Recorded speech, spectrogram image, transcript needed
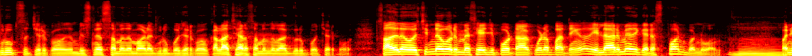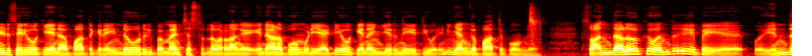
குரூப்ஸ் வச்சுருக்கோம். பிஸ்னஸ் சம்மந்தமான குரூப் வச்சுருக்கோம் கலாச்சார சம்மந்தமாக குரூப் வச்சுருக்கோம். ஸோ அதில் ஒரு சின்ன ஒரு மெசேஜ் போட்டால் கூட பார்த்தீங்கன்னா அது எல்லாருமே அதுக்கு ரெஸ்பாண்ட் பண்ணுவாங்க. பண்ணிட்டு சரி ஓகே நான் பார்த்துக்கிறேன் இந்த ஊருக்கு இப்போ மேன்செஸ்டரில் வர்றாங்க. என்னால் போக முடியாட்டி ஓகே நான் இங்கேருந்து ஏற்றி வரேன் நீங்கள் அங்கே பார்த்துக்கோங்க ஸோ அந்த அளவுக்கு வந்து இப்போ எந்த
